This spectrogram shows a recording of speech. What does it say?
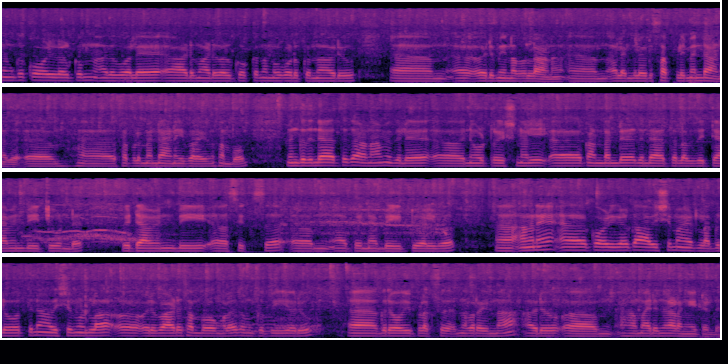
നമുക്ക് കോഴികൾക്കും അതുപോലെ ആടുമാടുകൾക്കൊക്കെ നമ്മൾ കൊടുക്കുന്ന ഒരു ഒരു മിനറലാണ് അല്ലെങ്കിൽ ഒരു സപ്ലിമെന്റ് ആണിത്. സപ്ലിമെന്റ് ആണ് ഈ പറയുന്ന സംഭവം. നിങ്ങൾക്ക് ഇതിന്റെ അകത്ത് കാണാം. ഇതിൽ ന്യൂട്രീഷണൽ കണ്ടന്റ് ഇതിന്റെ അകത്തുള്ളത് വിറ്റാമിൻ ബി ടു ഉണ്ട്. വിറ്റാമിൻ ബി സിക്സ് പിന്നെ ബി ട്വൽവ് അങ്ങനെ കോഴികൾക്ക് ആവശ്യമായിട്ടുള്ള ഗ്രോത്തിന് ആവശ്യമുള്ള ഒരുപാട് സംഭവങ്ങൾ നമുക്കിപ്പോൾ ഈ ഒരു ഗ്രോവി പ്ലക്സ് എന്ന് പറയുന്ന ഒരു മരുന്നിൽ അടങ്ങിയിട്ടുണ്ട്.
